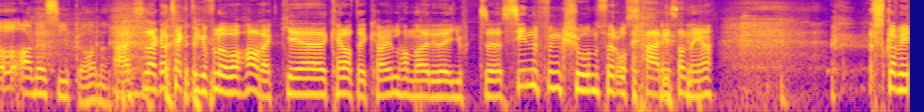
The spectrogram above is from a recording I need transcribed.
oh, han er syk, han er. Nei, så Da kan tekniker få lov å ha vekk eh, Karate Kyle. Han har eh, gjort eh, sin funksjon for oss her i sendinga. Skal vi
